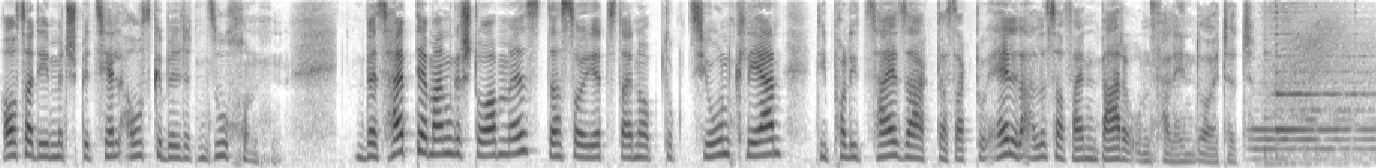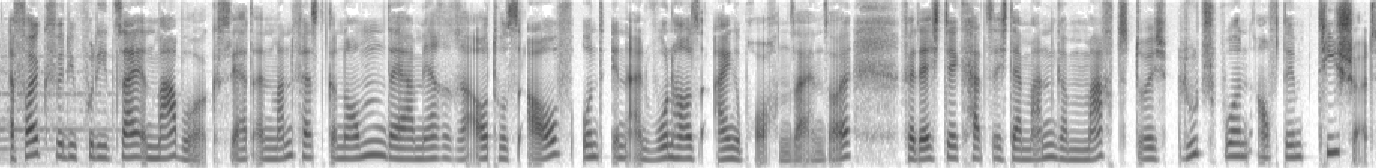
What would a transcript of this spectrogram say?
außerdem mit speziell ausgebildeten Suchhunden. Weshalb der Mann gestorben ist, das soll jetzt eine Obduktion klären. Die Polizei sagt, dass aktuell alles auf einen Badeunfall hindeutet. Erfolg für die Polizei in Marburg. Sie hat einen Mann festgenommen, der mehrere Autos auf und in ein Wohnhaus eingebrochen sein soll. Verdächtig hat sich der Mann gemacht durch Blutspuren auf dem T-Shirt.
